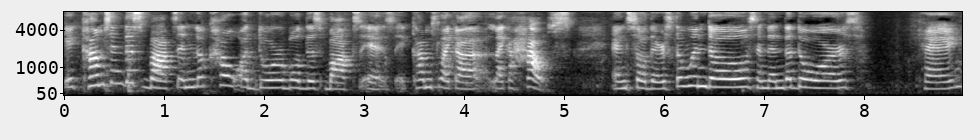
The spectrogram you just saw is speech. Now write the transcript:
it comes in this box and look how adorable this box is. It comes like a, like a house. And so there's the windows and then the doors, okay?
